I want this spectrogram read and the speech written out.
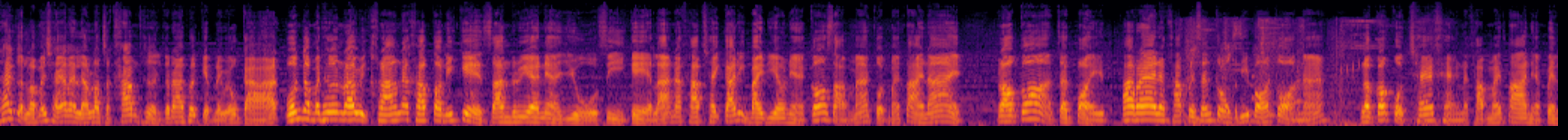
ถ้าเกิดเราไม่ใช้อะไรแล้วเราจะข้ามเทิร์นก็ได้เพื่อเก็บเลเวลการ์ด วนกลับมาเทิร์นเราอีกครั้งนะครับ ตอนนี้เกรดซันเดรียเนี่ยอยู่ 4 เกรดแล้วนะครับ ใช้การ์ดอีกใบเดียวเนี่ยก็สามารถกดไม้ตายได้ เราก็จะปล่อยท่าแรกนะครับ เป็นเส้นตรงไปที่บอสก่อนนะ แล้วก็กดแช่แข็งนะครับ ไม้ตายเนี่ยเป็น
